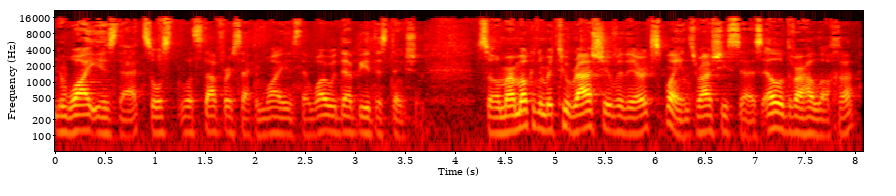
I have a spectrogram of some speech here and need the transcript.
And why is that? So let's, let's, stop for a second. Why is that? Why would that be a distinction? So in Marmukah number two, Rashi over there explains. Rashi says, El Dvar Halacha,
